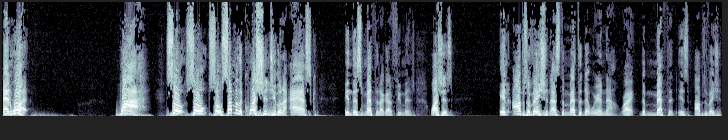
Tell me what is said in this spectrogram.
and what? Why? So, so, so some of the questions you're going to ask in this method, I got a few minutes. Watch this in observation. That's the method that we're in now, right? The method is observation.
